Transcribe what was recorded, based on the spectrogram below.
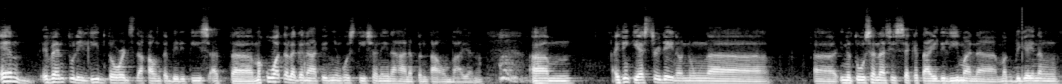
and eventually lead towards the accountabilities at ah, makuha talaga natin yung hustisya na hinahanap ng taong bayan. Um, I think yesterday no, nung ah, ah, inutusan na si Secretary de Lima na magbigay ng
